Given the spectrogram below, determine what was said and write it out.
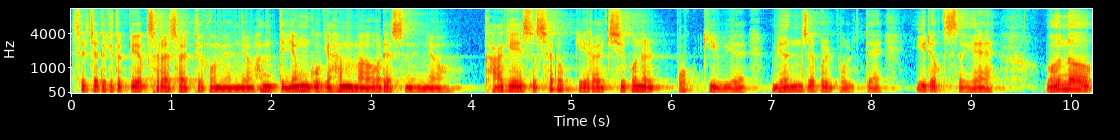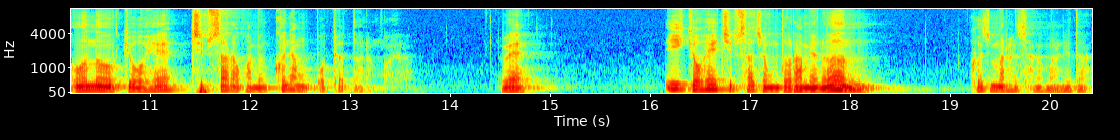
실제로 기독교 역사를 살펴보면요. 한때 영국의 한 마을에서는요. 가게에서 새롭게 일할 직원을 뽑기 위해 면접을 볼 때 이력서에 어느 어느 교회 집사라고 하면 그냥 뽑혔다는 거예요. 왜? 이 교회 집사 정도라면은 거짓말 할 사람 아니다.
